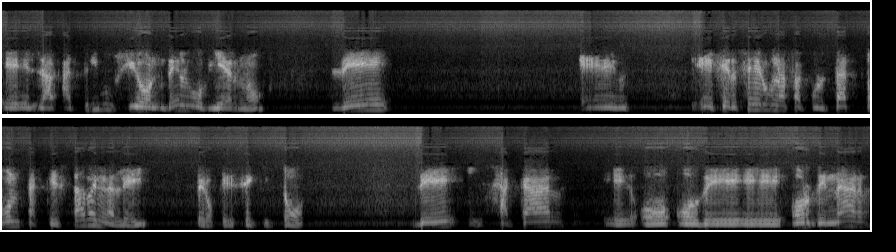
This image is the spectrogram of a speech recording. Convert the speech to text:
eh, la atribución del gobierno de eh, ejercer una facultad tonta que estaba en la ley, pero que se quitó, de sacar eh, o, de ordenar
